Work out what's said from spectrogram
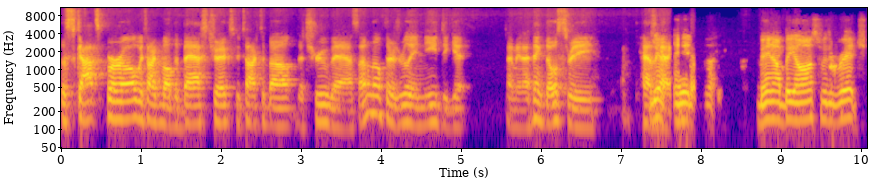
the Scottsboro. We talked about the Basstrix. We talked about the True Bass. I don't know if there's really a need to get. I mean, I think those three has yeah, and uh, man, I'll be honest with you, Rich.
